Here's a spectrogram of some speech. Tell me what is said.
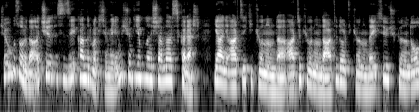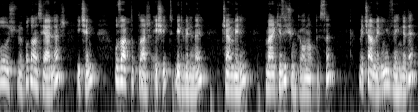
Şimdi bu soruda açı sizi kandırmak için verilmiş. Çünkü yapılan işlemler skaler. Yani artı 2Q'nun da artı Q'nun da artı 4Q'nun da eksi 3Q'nun da O'da oluşturduğu potansiyeller için uzaklıklar eşit birbirine. Çemberin merkezi çünkü o noktası. Ve çemberin yüzeyinde de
